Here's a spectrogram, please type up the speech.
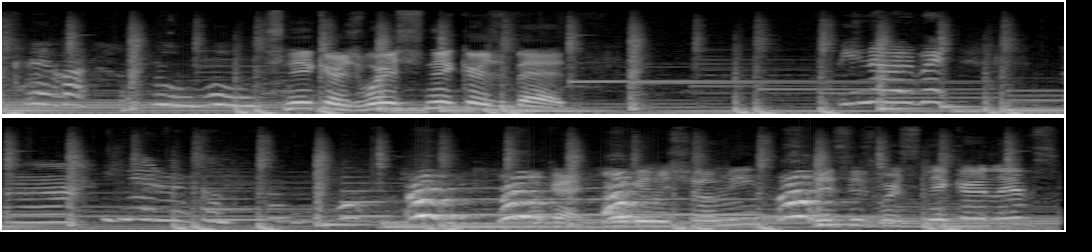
Snicker. Boo boo. Snickers, where's Snickers' bed? Peanut bed. Uh, peanut. Okay, you gonna show me? This is where Snicker lives.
